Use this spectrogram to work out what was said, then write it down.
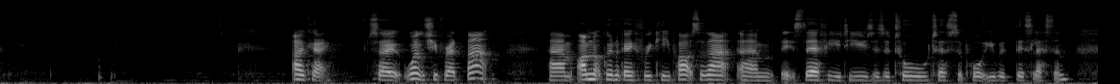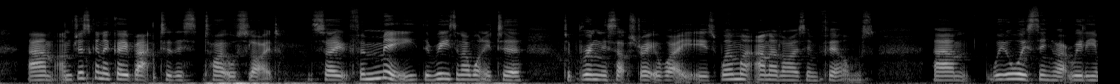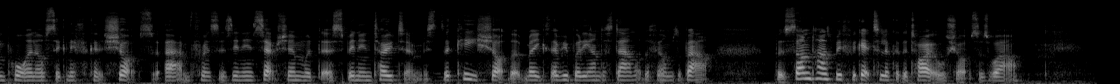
Okay, so once you've read that, um, I'm not going to go through key parts of that. Um, it's there for you to use as a tool to support you with this lesson. Um, I'm just going to go back to this title slide. So for me, the reason I wanted to to bring this up straight away is when we're analysing films, um, we always think about really important or significant shots. Um, for instance, in Inception with the spinning totem, it's the key shot that makes everybody understand what the film's about. But sometimes we forget to look at the title shots as well.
